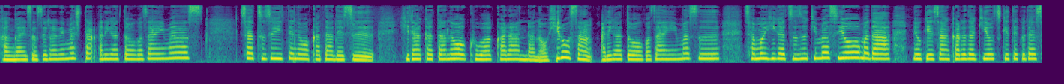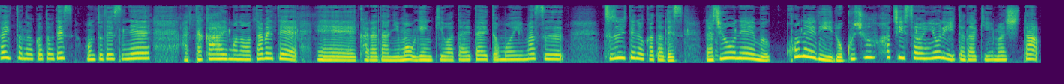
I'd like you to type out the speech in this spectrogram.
考えさせられました。ありがとうございます。さあ、続いての方です。平方のクワカランラのヒロさん、ありがとうございます。寒い日が続きますよ。まだ、妙慶さん、体気をつけてください。とのことです。本当ですね。あったかいものを食べて、えー、体にも元気を与えたいと思います。続いての方です。ラジオネーム、コネリー68さんよりいただきました。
